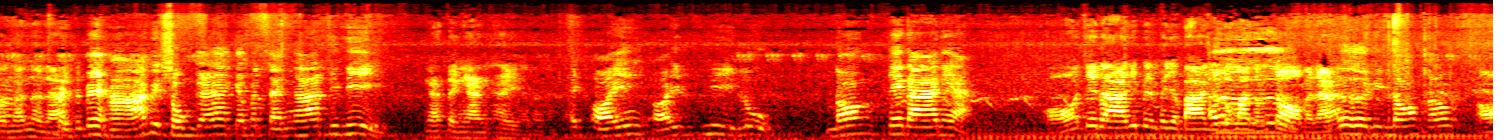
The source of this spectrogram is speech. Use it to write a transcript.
ตอนนั้นนะนะไปไปหาไปส่งแกแกมาแต่งงานที่นี่ งานแต่งงานใครอะนะไอ้อ๋อยอ๋อยนี่ลูก น้องเจดาเนี่ยอ๋อเจดาที่เป็นพยาบาลอยู่โรงพยาบาลหนองจอกอะนะเออนี่น้องเขาอ๋อ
